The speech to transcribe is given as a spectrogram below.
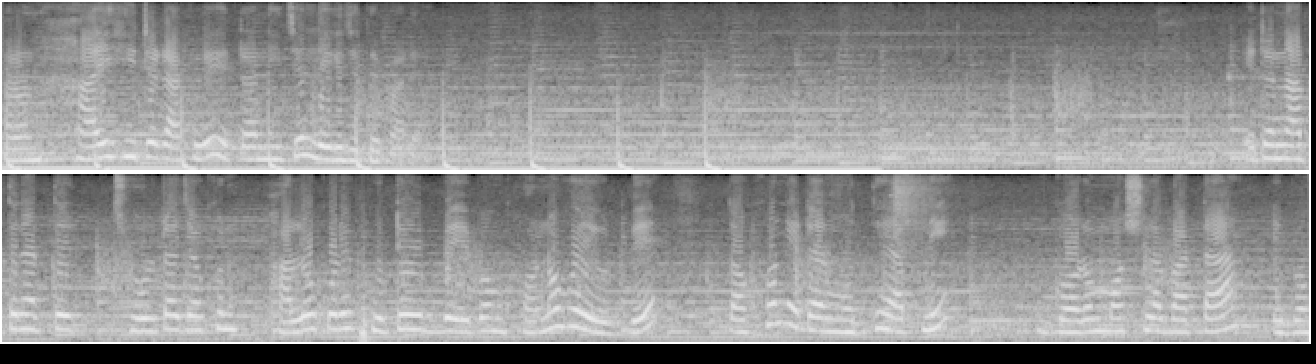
কারণ হাই হিটে রাখলে এটা নিচে লেগে যেতে পারে। এটা নাড়তে নাড়তে ঝোলটা যখন ভালো করে ফুটে উঠবে এবং ঘন হয়ে উঠবে, তখন এটার মধ্যে আপনি গরম মশলা বাটা এবং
